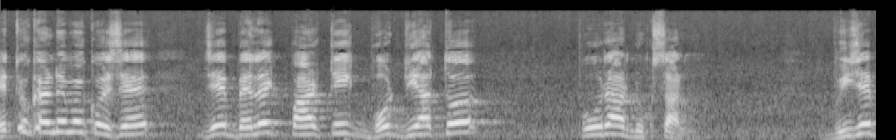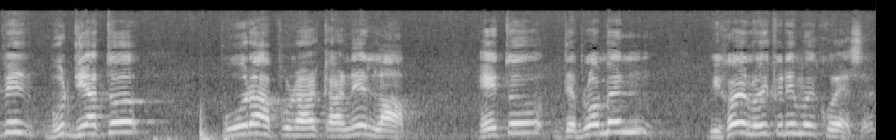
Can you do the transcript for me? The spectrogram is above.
এইটো কাৰণে মই কৈছে যে বেলেগ পাৰ্টিক ভোট দিয়াটো পূৰা লোকচান। বিজেপিৰ ভোট দিয়াটো পূৰা আপোনাৰ কাৰণে লাভ। সেইটো ডেভেলপমেণ্ট বিষয় লৈ কিনে মই কৈ আছোঁ।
